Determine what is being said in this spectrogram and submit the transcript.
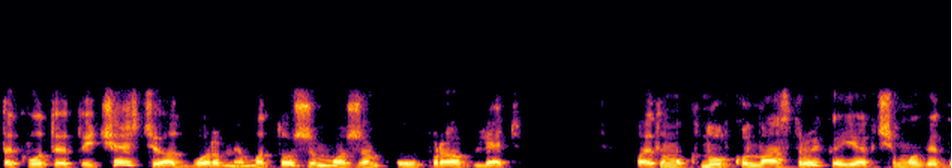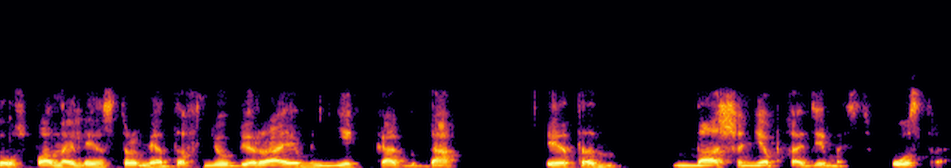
Так вот, этой частью, отборами, мы тоже можем управлять. Поэтому кнопку «Настройка» я к чему веду? С панели инструментов не убираем никогда. Это наша необходимость, острая.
